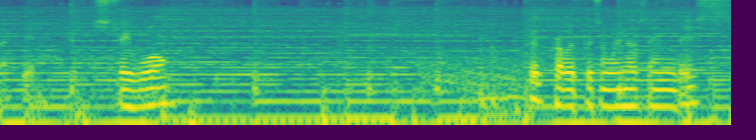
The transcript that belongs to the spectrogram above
like a straight wall. could probably put some windows in this.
